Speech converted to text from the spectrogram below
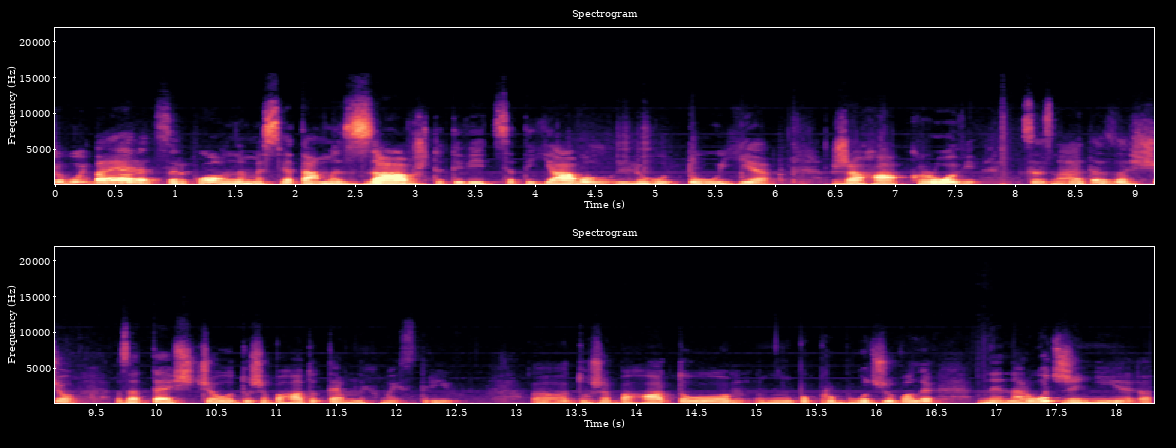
Сьогодні. Перед церковними святами завжди дивіться, диявол лютує, жага крові. Це знаєте за що? За те, що дуже багато темних майстрів, дуже багато попробуджували не народжені, е,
